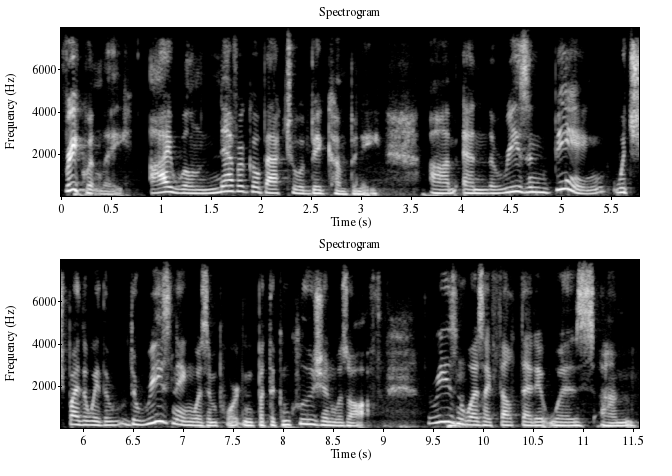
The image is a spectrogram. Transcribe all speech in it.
frequently, I will never go back to a big company. Um, and the reason being, which, by the way, the, the reasoning was important, but the conclusion was off. The reason was I felt that it was. Um,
